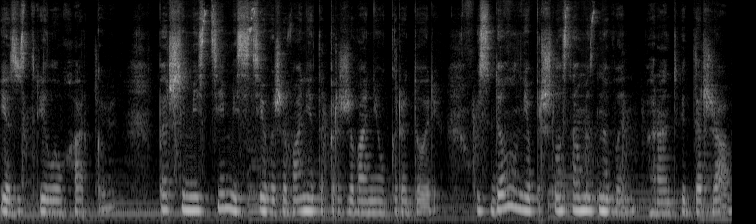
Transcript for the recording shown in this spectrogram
я зустріла у Харкові. Перші місці місяці виживання та проживання у коридорі. Усвідомлення прийшло саме з новин, грант від держави.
